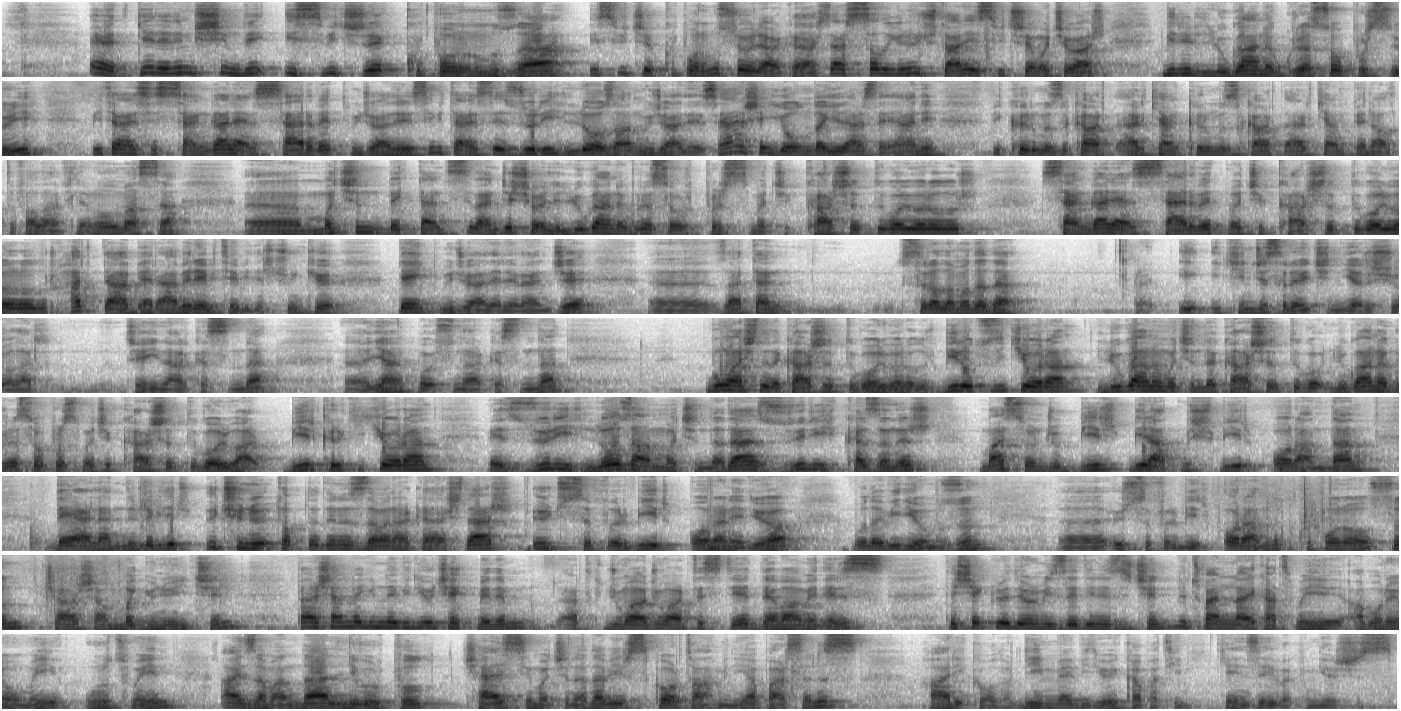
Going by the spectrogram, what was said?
Evet gelelim şimdi İsviçre kuponumuza. İsviçre kuponumuz şöyle arkadaşlar. Salı günü 3 tane İsviçre maçı var. Biri Lugano Grasshopper Zürih. Bir tanesi Sengalen Servet mücadelesi. Bir tanesi de Zürih Lozan mücadelesi. Her şey yolunda giderse yani bir kırmızı kart erken kırmızı kart erken penaltı falan filan olmazsa e, maçın beklentisi bence şöyle. Lugano Grasshoppers maçı karşılıklı gol var olur. Sengalen Servet maçı karşılıklı gol var olur. Hatta berabere bitebilir. Çünkü denk mücadele bence. Ee, zaten sıralamada da i- ikinci sıra için yarışıyorlar şeyin arkasında. e, Young Boys'un arkasından. Bu maçta da karşılıklı gol var olur. 1.32 oran. Lugano maçında karşılıklı gol. Lugano Grasshoppers maçı karşılıklı gol var. 1.42 oran. Ve Zürih Lozan maçında da Zürih kazanır. Maç sonucu 1 1.61 orandan değerlendirilebilir. Üçünü topladığınız zaman arkadaşlar 3.01 oran ediyor. Bu da videomuzun e, 3.01 oranlık kuponu olsun çarşamba günü için. Perşembe gününe video çekmedim. Artık cuma cumartesi diye devam ederiz. Teşekkür ediyorum izlediğiniz için. Lütfen like atmayı, abone olmayı unutmayın. Aynı zamanda Liverpool Chelsea maçına da bir skor tahmini yaparsanız harika olur diyeyim ve videoyu kapatayım. Kendinize iyi bakın. Görüşürüz.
